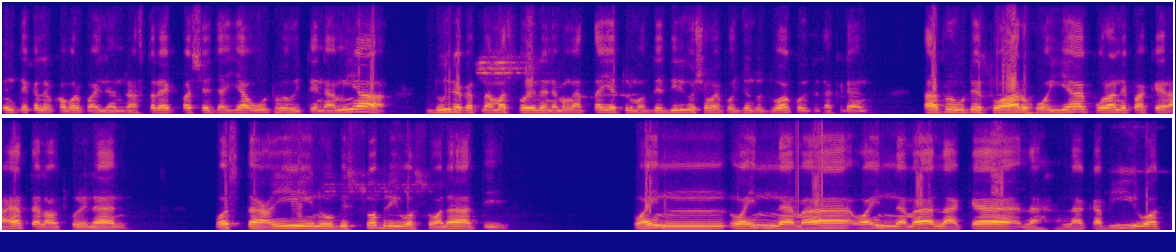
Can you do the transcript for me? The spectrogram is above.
ইন্তেকালের খবর পাইলেন। রাস্তার এক পাশে যাইয়া উঠ হইতে নামিয়া দুই রাকাত নামাজ পড়িলেন এবং আত্মাইয়াতুর মধ্যে দীর্ঘ সময় পর্যন্ত দোয়া করিতে থাকিলেন। তারপর উঠে সোয়ার হইয়া কোরআনে পাকের আয়াত তেলাওয়াত করিলেন। ওয়াস্তাঈনু বিস-সাবরি ওয়াস-সালাতি। وإن وإنما وإنما لك لكبيرة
